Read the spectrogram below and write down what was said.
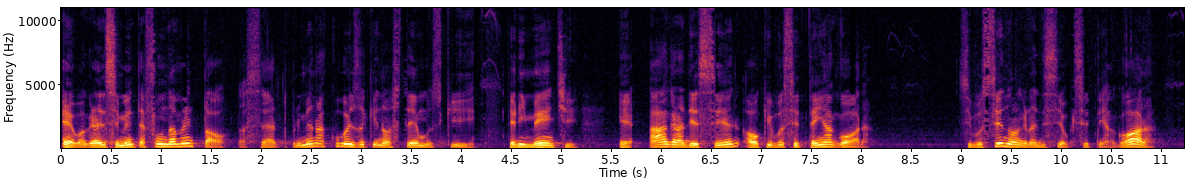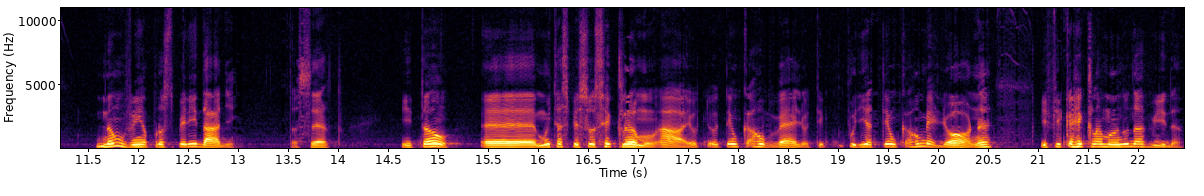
É, o agradecimento é fundamental, tá certo? Primeira coisa que nós temos que ter em mente é agradecer ao que você tem agora. Se você não agradecer ao que você tem agora, não vem a prosperidade, tá certo? Então, é, muitas pessoas reclamam, ah, eu, eu tenho um carro velho, eu te, podia ter um carro melhor, né? E fica reclamando da vida.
